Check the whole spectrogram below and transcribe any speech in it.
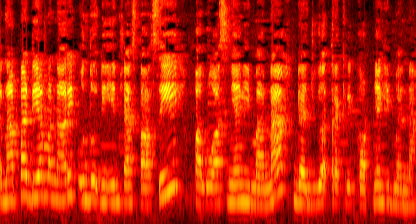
Kenapa dia menarik untuk diinvestasi, valuasinya gimana, dan juga track recordnya gimana.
